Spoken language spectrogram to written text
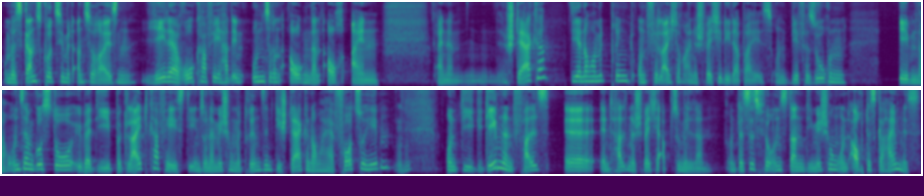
um das ganz kurz hier mit anzureißen, jeder Rohkaffee hat in unseren Augen dann auch ein, eine Stärke, die er nochmal mitbringt und vielleicht auch eine Schwäche, die dabei ist. Und wir versuchen eben nach unserem Gusto über die Begleitkaffees, die in so einer Mischung mit drin sind, die Stärke nochmal hervorzuheben und die gegebenenfalls äh, enthaltene Schwäche abzumildern. Und das ist für uns dann die Mischung und auch das Geheimnis,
